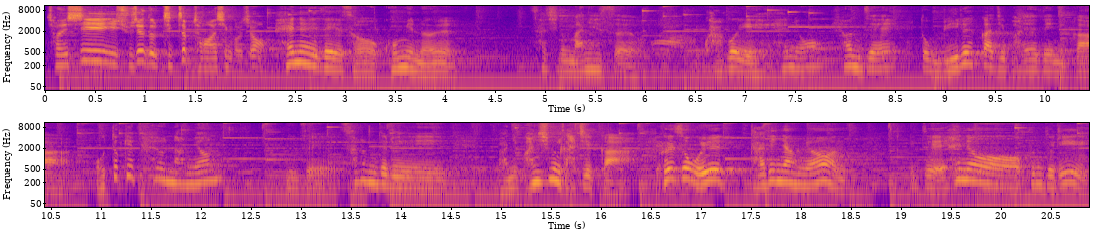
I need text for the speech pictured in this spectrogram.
전시 이 주제도 직접 정하신 거죠? 해녀에 대해서 고민을 사실은 많이 했어요. 과거의 해녀, 현재, 또 미래까지 봐야 되니까 어떻게 표현하면 이제 사람들이 많이 관심을 가질까. 그래서 왜 달이냐면 이제 해녀분들이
